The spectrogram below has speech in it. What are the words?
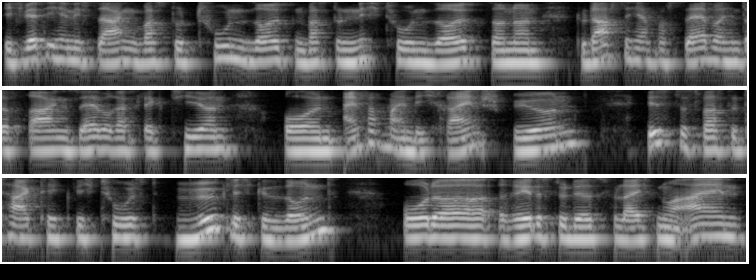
Ich werde dir hier nicht sagen, was du tun sollst und was du nicht tun sollst, sondern du darfst dich einfach selber hinterfragen, selber reflektieren und einfach mal in dich reinspüren. Ist es, was du tagtäglich tust, wirklich gesund? Oder redest du dir das vielleicht nur ein?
